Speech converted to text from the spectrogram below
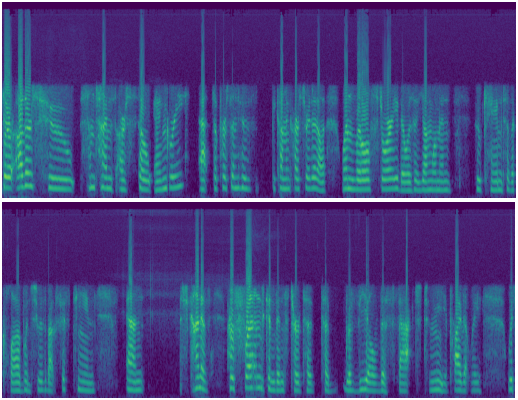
there are others who sometimes are so angry at the person who's become incarcerated. Uh, one little story there was a young woman who came to the club when she was about 15 and she kind of her friend convinced her to to reveal this fact to me privately, which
